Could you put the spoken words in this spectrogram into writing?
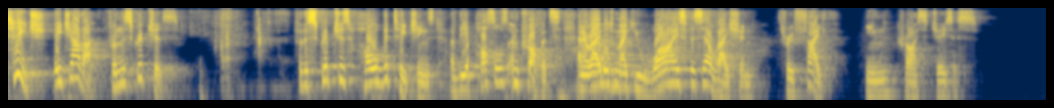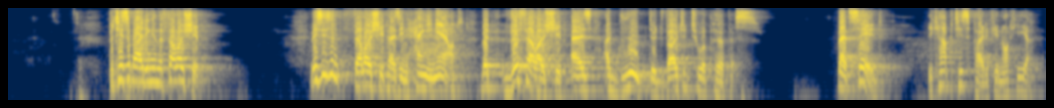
Teach each other from the scriptures. For the scriptures hold the teachings of the apostles and prophets and are able to make you wise for salvation through faith in Christ Jesus. Participating in the fellowship. This isn't fellowship as in hanging out, but the fellowship as a group devoted to a purpose. That said, you can't participate if you're not here.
